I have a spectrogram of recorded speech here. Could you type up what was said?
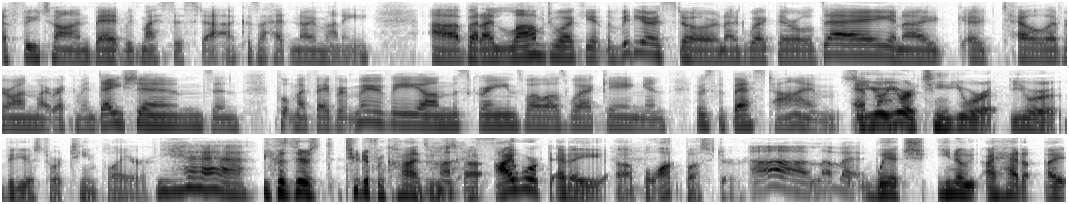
a futon bed with my sister because I had no money. Uh, but I loved working at the video store, and I'd work there all day, and I would tell everyone my recommendations and put my favorite movie on the screens while I was working, and it was the best time. So you ever. you were a team. You were you were a video store team player yeah. because there's two different kinds. Was, uh. I worked at a uh, blockbuster, Ah, love it. which you know I had I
